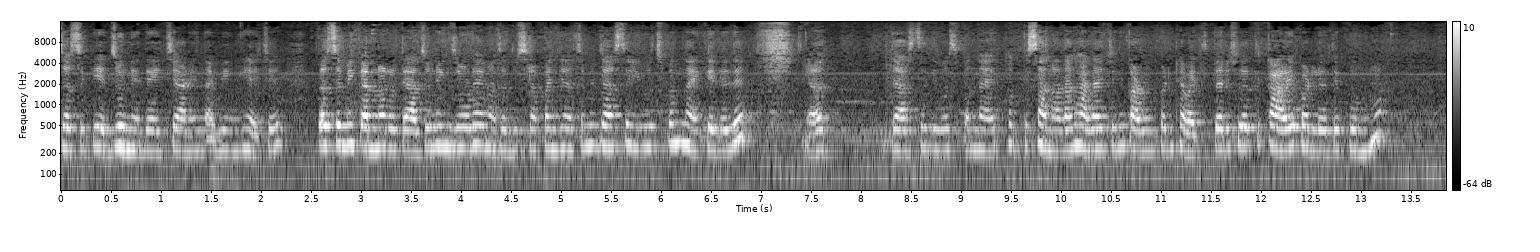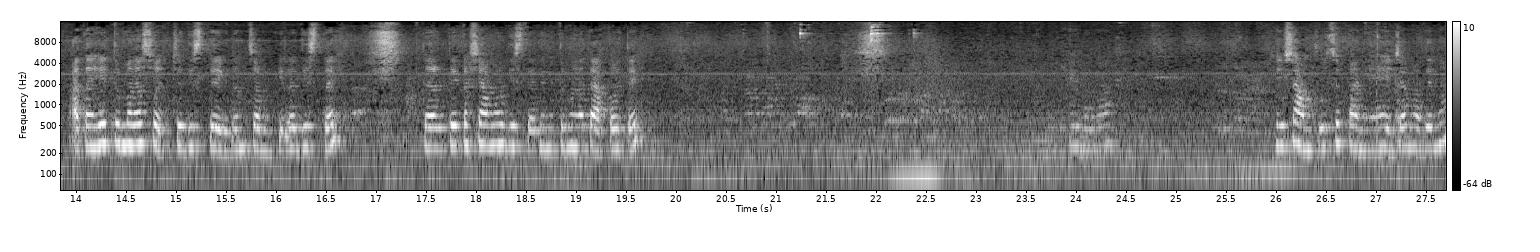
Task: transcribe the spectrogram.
जसं की जुने द्यायचे आणि नवीन घ्यायचे तसं मी करणार होते. अजून एक जोड आहे माझा दुसरा पंजाचा मी जास्त यूज पण नाही केलेले. जास्त दिवस पण नाही फक्त सणाला घालायचे आणि काढून पण ठेवायचे. तरी सुद्धा ते काळे पडले होते पूर्ण. आता हे तुम्हाला स्वच्छ दिसतंय एकदम चमकीला दिसतंय. तर ते कशामुळे दिसतंय ते मी तुम्हाला दाखवते. हे बघा. हे शॅम्पूचं पाणी आहे ह्याच्यामध्ये ना.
